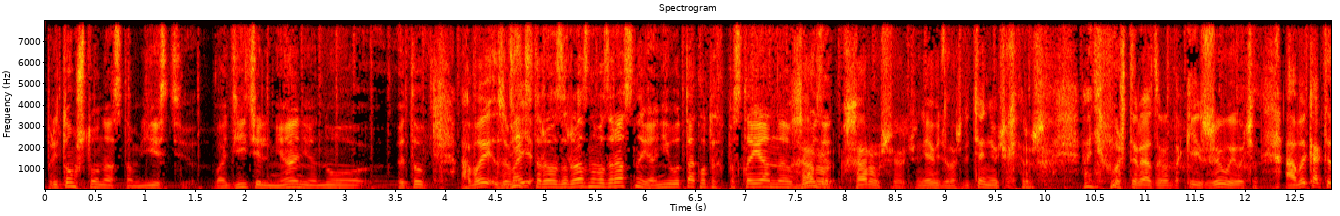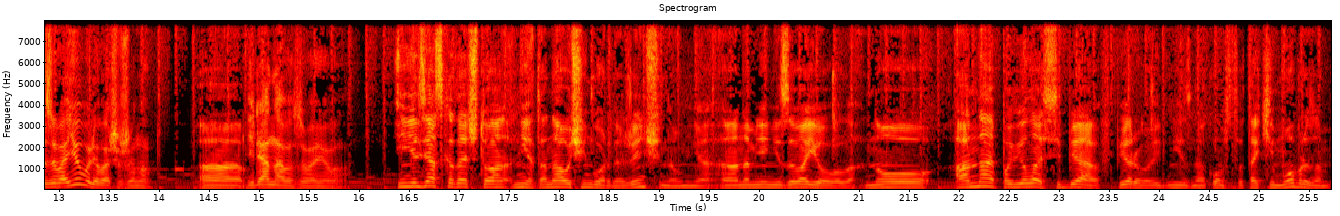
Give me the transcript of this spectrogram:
при том, что у нас там есть водитель, няня, но это а вы заво... дети раз, разновозрастные, они вот так вот их постоянно Хоро... возят. Хорошие очень. Я видел, что дитя не очень хорошие. Они, может, и разные такие живые очень. А вы как-то завоевывали вашу жену? А, Или она вас завоевывала? И нельзя сказать, что... Она... Нет, она очень гордая женщина у меня. Она меня не завоевывала. Но она повела себя в первые дни знакомства таким образом.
